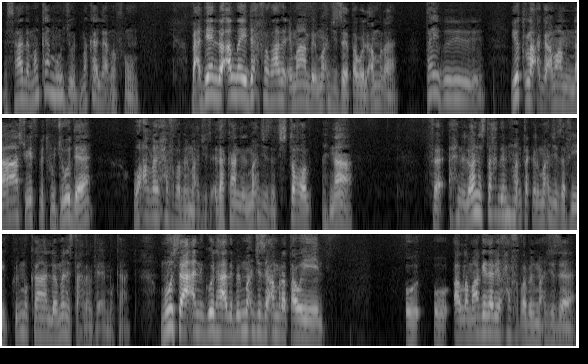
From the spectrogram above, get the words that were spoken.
بس هذا ما كان موجود ما كان له مفهوم. بعدين لو الله يحفظ هذا الإمام بالمعجزة يطول عمره طيب يطلع أمام الناس ويثبت وجوده والله يحفظه بالمعجزة. إذا كان المعجزة تشتغل هنا فإحنا لو نستخدم منطق المعجزة في كل مكان لو ما نستخدم في أي مكان. مو ساعه نقول هذا بالمعجزة عمره طويل. والله ما قدر يحفظه بالمعجزة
